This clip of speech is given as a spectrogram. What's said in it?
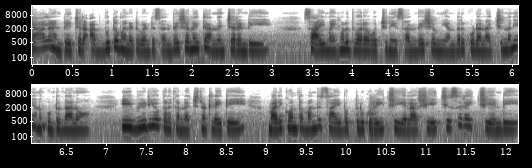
చాలా అంటే చాలా అద్భుతమైనటువంటి సందేశాన్ని అయితే అందించారండి. సాయి మహిమల ద్వారా వచ్చిన ఈ సందేశం మీ అందరూ కూడా నచ్చిందని అనుకుంటున్నాను. ఈ వీడియో కనుక నచ్చినట్లయితే మరికొంతమంది సాయి భక్తులకు రీచ్ అయ్యేలా షేర్ చేసి లైక్ చేయండి.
